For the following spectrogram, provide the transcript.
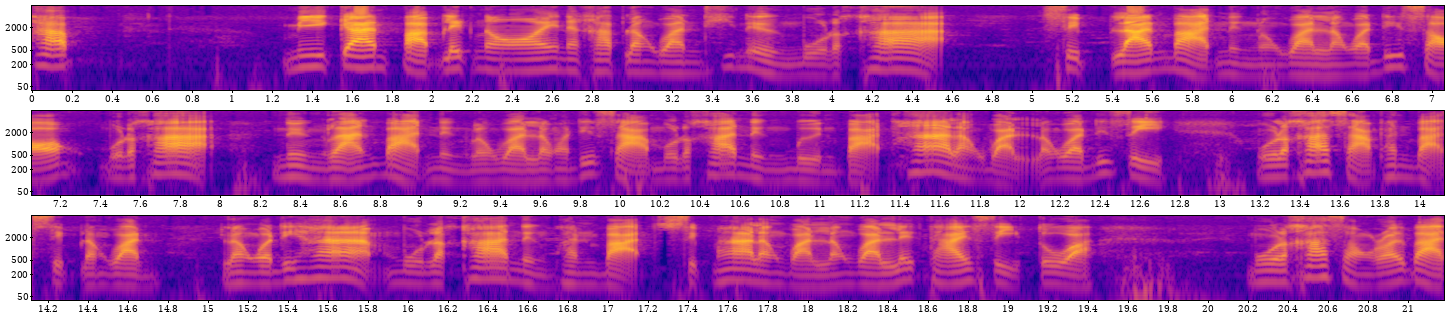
ครับ มีการปรับเล็กน้อยนะครับ รางวัลที่ 1 มูลค่า 10 ล้านบาท 1 รางวัล รางวัลที่ 2 มูลค่า 1 ล้านบาท 1 รางวัล รางวัลที่ 3 มูลค่า 10,000 บาท 5 รางวัล รางวัลที่ 4 มูลค่า 3,000 บาท 10 รางวัล รางวัลที่ 5 มูลค่า 1,000 บาท 15 รางวัล รางวัลเลขท้าย 4 ตัว มูลค่า 200 บาท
